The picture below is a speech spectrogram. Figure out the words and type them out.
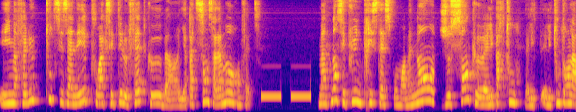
Et il m'a fallu toutes ces années pour accepter le fait que ben il n'y a pas de sens à la mort en fait. Maintenant, c'est plus une tristesse pour moi. Maintenant, je sens qu'elle est partout. Elle est, elle est tout le temps là.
